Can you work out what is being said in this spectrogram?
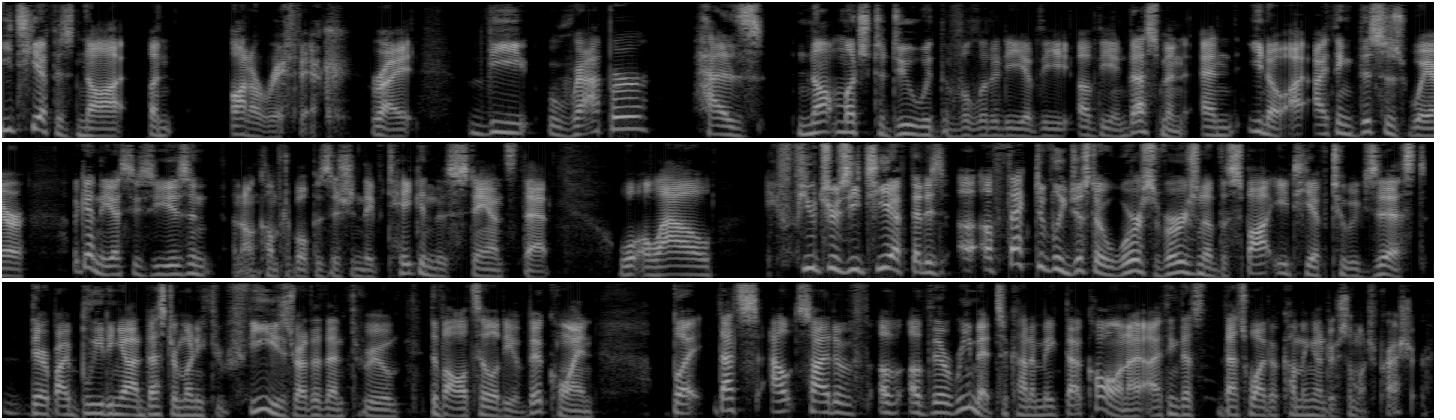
ETF is not an honorific, right? The wrapper has not much to do with the validity of the of the investment. And you know, I, I think this is where again the SEC isn't an uncomfortable position. They've taken this stance that will allow a futures ETF that is uh, effectively just a worse version of the spot ETF to exist, thereby bleeding out investor money through fees rather than through the volatility of Bitcoin. But that's outside of, of, of their remit to kind of make that call. And I, I think that's that's why they're coming under so much pressure.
